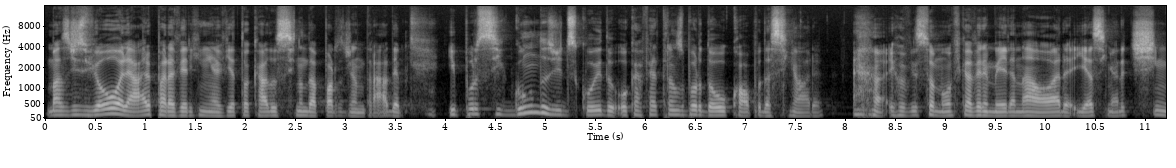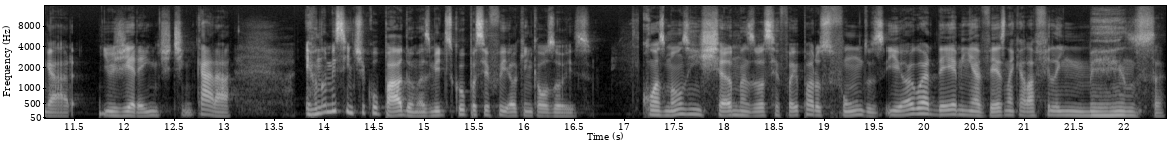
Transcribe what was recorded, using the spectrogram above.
mas desviou o olhar para ver quem havia tocado o sino da porta de entrada e, por segundos de descuido, o café transbordou o copo da senhora. eu vi sua mão ficar vermelha na hora e a senhora te xingar e o gerente te encarar. Eu não me senti culpado, mas me desculpa se fui eu quem causou isso. Com as mãos em chamas, você foi para os fundos e eu aguardei a minha vez naquela fila imensa,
